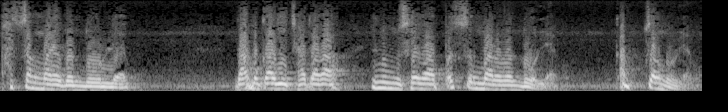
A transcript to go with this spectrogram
파싹만 해도 놀래고 나뭇가지 자다가 이놈 새가 뻗썩만 하면 놀래고 깜짝 놀래고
